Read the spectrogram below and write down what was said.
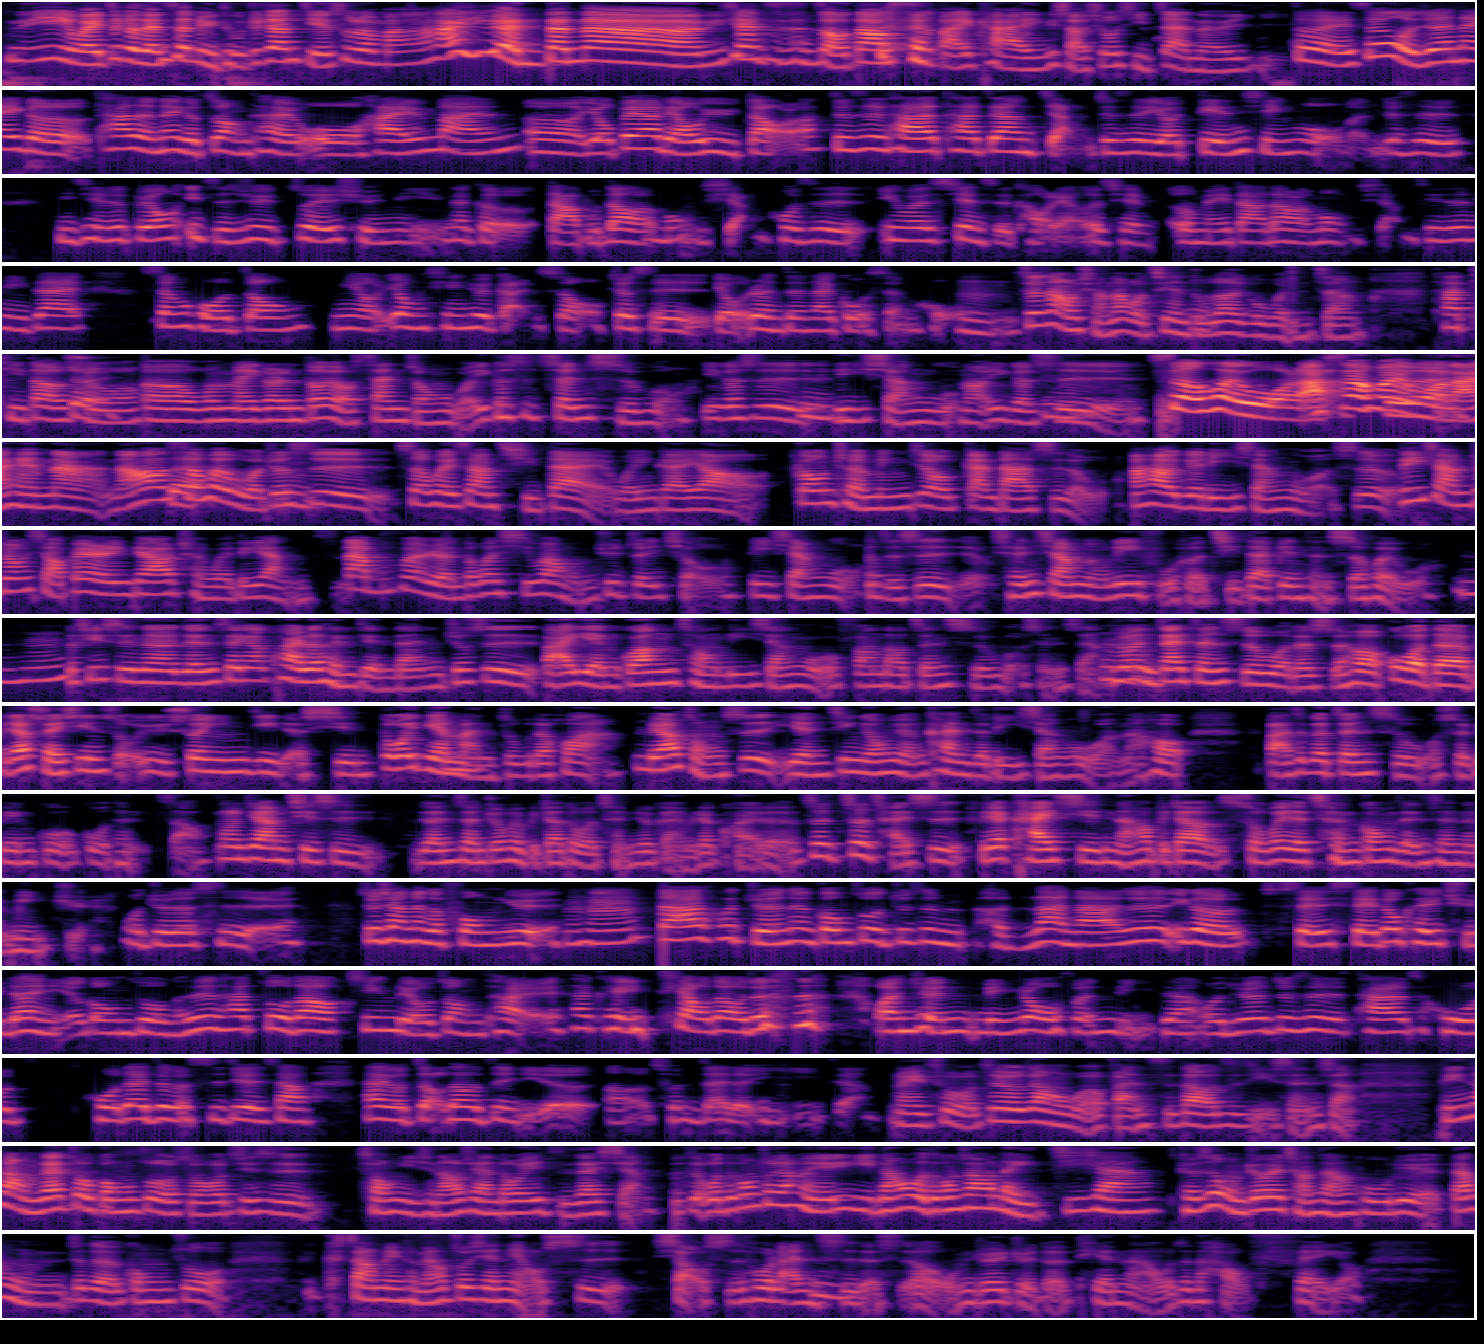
你以为这个人生旅途就这样结束了吗？还远的呢！你现在只是走到四 百卡一个小休息站而已。对，所以我觉得那个他的那个状态，我还蛮呃有被他疗愈到了。就是他他这样讲，就是有点醒我们，就是。你其实不用一直去追寻你那个达不到的梦想，或是因为现实考量而且而没达到的梦想。其实你在生活中，你有用心去感受，就是有认真在过生活。嗯，这让我想到我之前读到一个文章，他提到说，呃，我们每个人都有三种我，一个是真实我，一个是理想我，嗯、然后一个是、嗯、社会我啦，啊、社会我啦嘿娜。然后社会我就是社会上期待我应该要功成名就、干大事的我。然后还有一个理想我是理想中小辈人应该要成为的样子。大部分人都会希望我们去追求理想我，或者是很想努力符合期待，变成社会我。嗯哼，其实呢，人生要快乐很简单，你就是把眼光从理想我放到真实我身上。如果你在真实我的时候过得比较随心所欲、顺应自己的心，多一点满足的话，不要总是眼睛永远看着理想我，然后把这个真实我随便过，过得很糟。那这样其实人生就会比较多的成就感，比较快乐。这这才是比较开心，然后比较所谓的成功人生的秘诀。我觉得是诶。就像那个风月，嗯哼，大家会觉得那个工作就是很烂啊，就是一个谁谁都可以取代你的工作。可是他做到心流状态，他可以跳到就是完全灵肉分离这样。我觉得就是他活活在这个世界上，他有找到自己的呃存在的意义这样。没错，这就让我反思到自己身上。平常我们在做工作的时候，其实从以前到现在都会一直在想，我的工作要很有意义，然后我的工作要累积呀、啊。可是我们就会常常忽略，当我们这个工作。上面可能要做些鸟事、小事或烂事的时候，嗯、我们就会觉得天哪，我真的好废哦。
